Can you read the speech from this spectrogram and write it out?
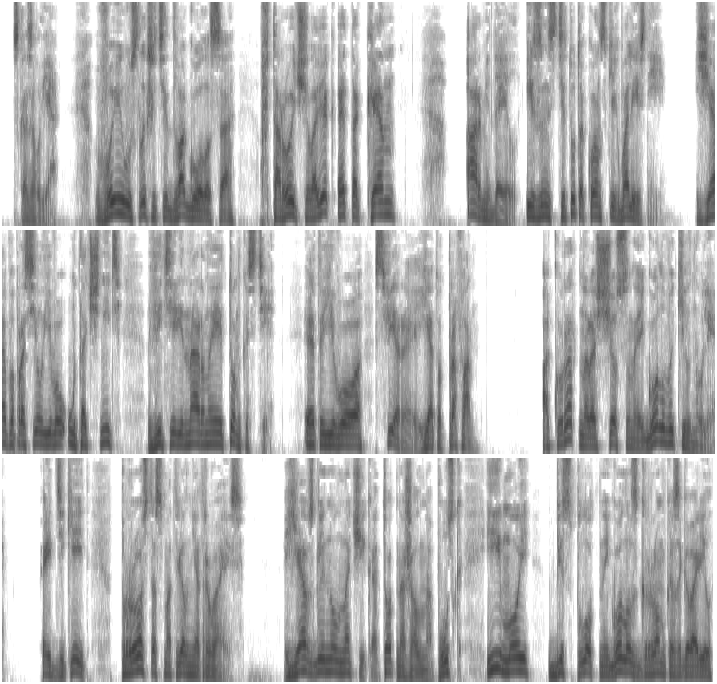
— сказал я. «Вы услышите два голоса. Второй человек — это Кен Армидейл из Института конских болезней. Я попросил его уточнить ветеринарные тонкости. Это его сфера, я тут профан». Аккуратно расчесанные головы кивнули. Эдди Кейт просто смотрел, не отрываясь. Я взглянул на Чика, тот нажал на пуск, и мой бесплотный голос громко заговорил,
